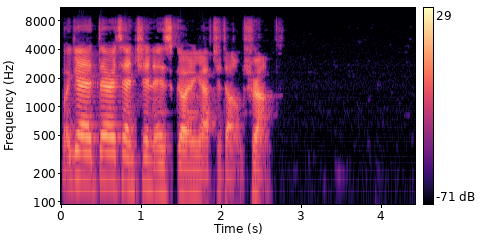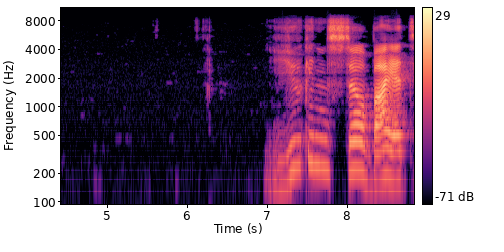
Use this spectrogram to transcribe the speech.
But yet their attention is going after Donald Trump. You can still buy it.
